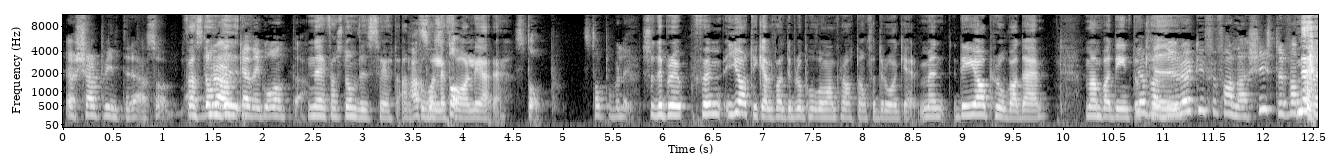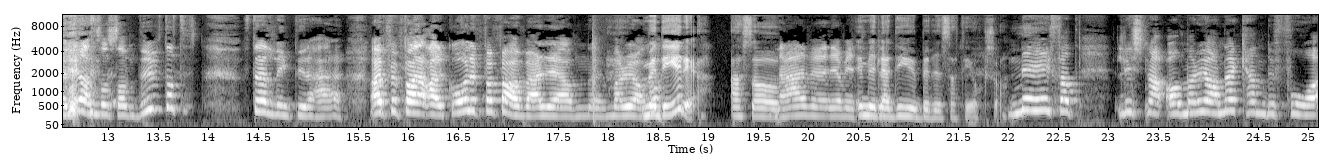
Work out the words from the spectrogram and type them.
Jag köper inte det alltså. Fast de Röka vi- det går inte. Nej, fast de visar ju att alkohol Alltså, är farligare. Stopp. Stopp och belägg. Så det beror, för jag tycker i alla fall att det beror på vad man pratar om för droger. Men det jag provade, man bara det är inte Jag bara, okej. du röker ju för fan hashish. Det fattar väl jag så som du tar ställning till det här. Nej för fan alkohol är för fan värre än marijuana. Men det är det. Alltså, Nej jag vet Emilia, inte. det är ju bevisat det också. Nej för att lyssna av marijuana kan du få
